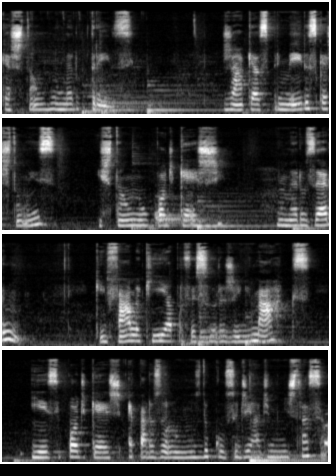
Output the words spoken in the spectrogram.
questão número 13, já que as primeiras questões estão no podcast número 01. Quem fala aqui é a professora Jenny Marques e esse podcast é para os alunos do curso de administração.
